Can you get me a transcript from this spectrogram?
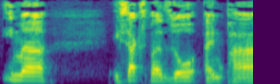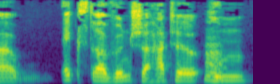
immer, ich sag's mal so, ein paar extra Wünsche hatte, hm. um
